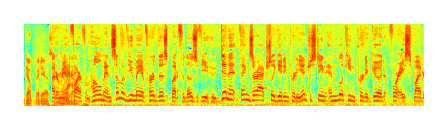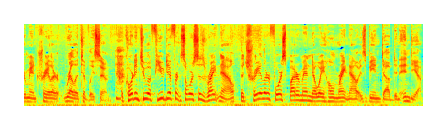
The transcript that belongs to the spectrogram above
dope videos. Spider-Man Yeah. Far From Home, and some of you may have heard this, but for those of you who didn't, things are actually getting pretty interesting and looking pretty good for a Spider-Man trailer relatively soon. According to a few different sources right now, the trailer for Spider-Man No Way Home right now is being dubbed in India.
